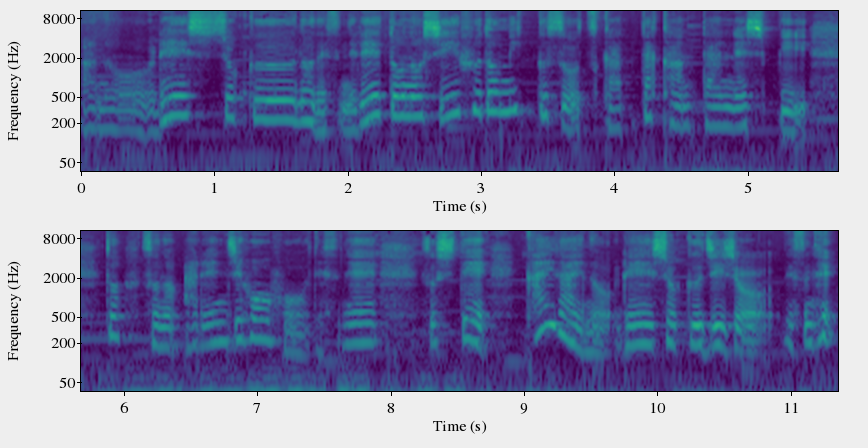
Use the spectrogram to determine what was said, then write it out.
あの冷食のですね冷凍のシーフードミックスを使った簡単レシピとそのアレンジ方法ですねそして海外の冷食事情ですね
